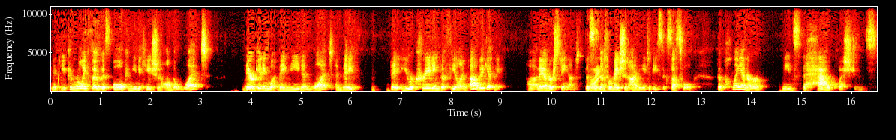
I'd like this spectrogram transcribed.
And if you can really focus all communication on the what, they're getting what they need and want, and they they you are creating the feeling, oh, they get me. Uh, they understand. This right. is information I need to be successful. The planner needs the how questions.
